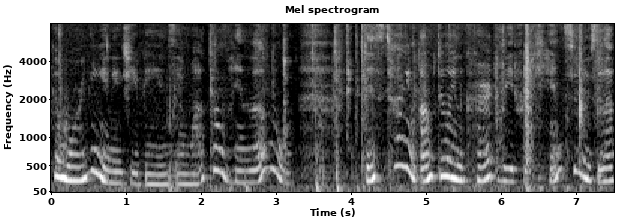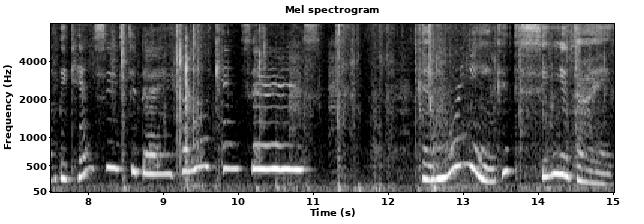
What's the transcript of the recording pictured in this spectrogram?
Good morning, energy beings, and welcome. Hello. This time I'm doing a card read for Cancers, lovely Cancers today. Hello, Cancers. Good morning. Good to see you guys.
